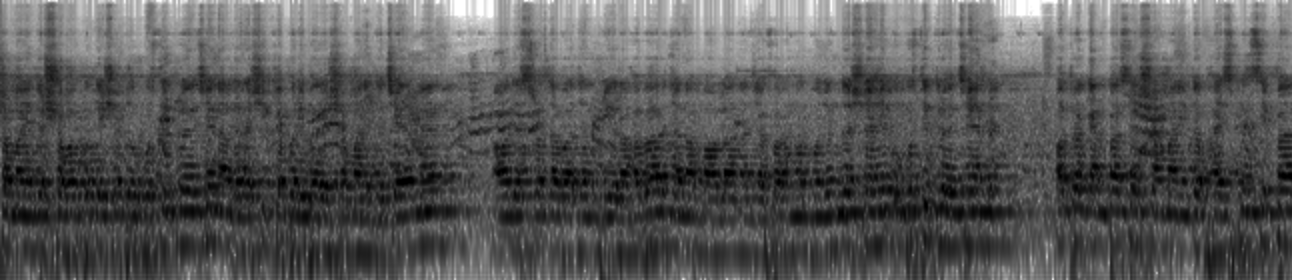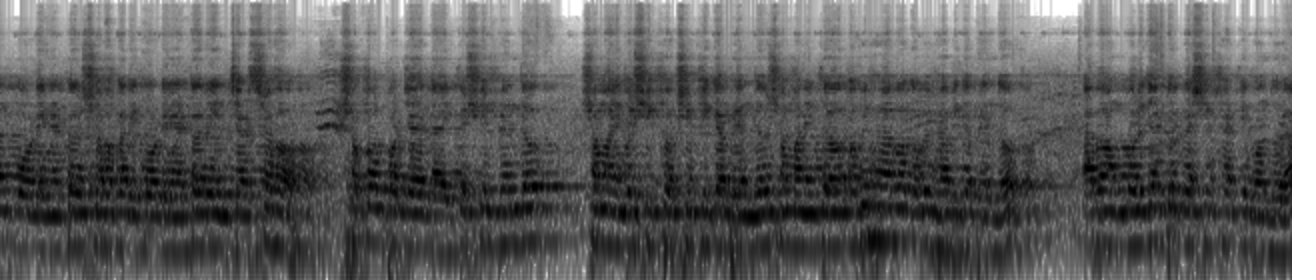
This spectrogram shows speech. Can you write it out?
সম্মানিত সভাপতি হিসেবে উপস্থিত রয়েছেন আলহারা শিক্ষা পরিবারের সম্মানিত চেয়ারম্যান, আমাদের শ্রদ্ধাভাজন প্রিয় রাহাবার, জনাব মাওলানা জাফর আহমদ মজুমদার সাহেব উপস্থিত রয়েছেন। অত্র ক্যাম্পাসের সম্মানিত ভাইস প্রিন্সিপাল, কোঅর্ডিনেটর, সহকারী কোঅর্ডিনেটর, ইনচার্জ সহ সকল পর্যায়ের দায়িত্বশীল বৃন্দ, সম্মানিত শিক্ষক শিক্ষিকা বৃন্দ সম্মানিত অভিভাবক অভিভাবিকা বৃন্দ এবং কলেজের শিক্ষার্থী বন্ধুরা,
